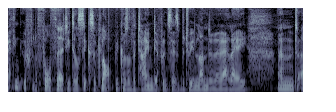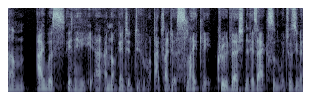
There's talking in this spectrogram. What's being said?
I think sort of four thirty till six o'clock because of the time differences between London and LA And um, I was, you know, I'm not going to do, perhaps I do a slightly crude version of his accent, which was, you know,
